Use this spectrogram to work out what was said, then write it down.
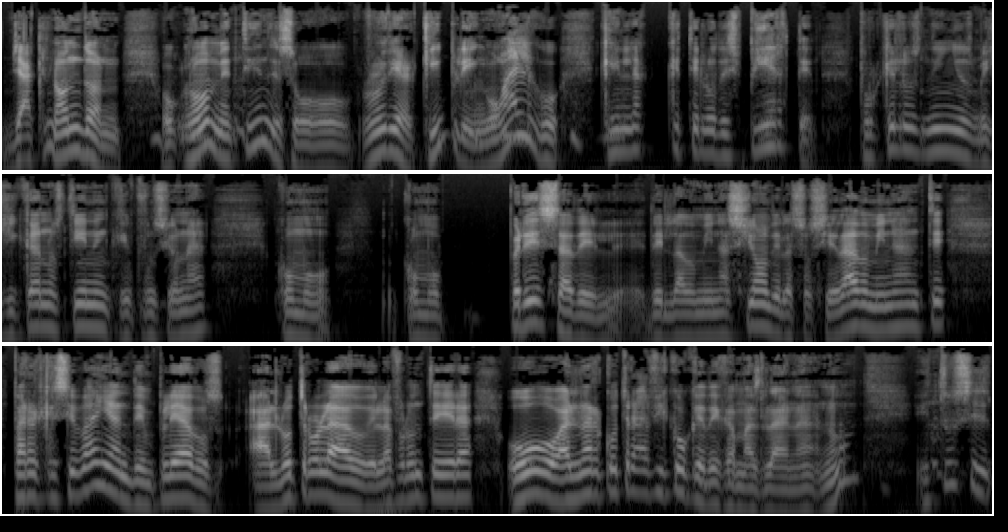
Jack London, o no, ¿me entiendes? O Rudyard Kipling, o algo que en la que te lo despierten. ¿Por qué los niños mexicanos tienen que funcionar como, como presa de la dominación de la sociedad dominante para que se vayan de empleados al otro lado de la frontera o al narcotráfico que deja más lana, ¿no? Entonces,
